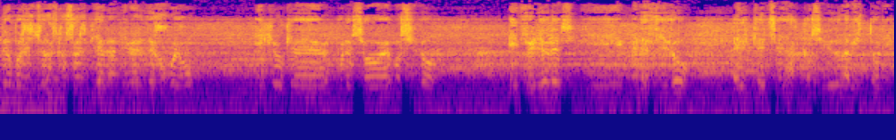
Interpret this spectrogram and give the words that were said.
No hemos hecho las cosas bien a nivel de juego y creo que por eso hemos sido inferiores y merecido el que se haya conseguido la victoria.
